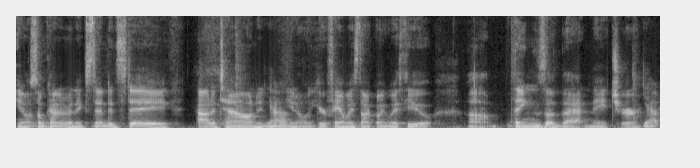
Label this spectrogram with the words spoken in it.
you know, some kind of an extended stay out of town and, Yep. you know, your family's not going with you, um, things of that nature. Yep.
